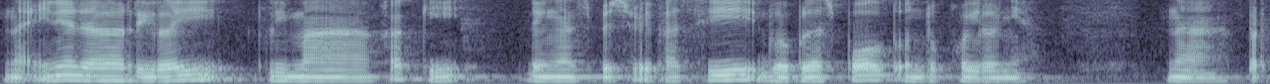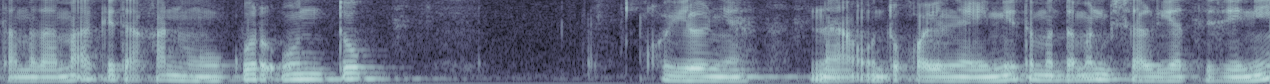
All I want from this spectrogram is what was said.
Nah, ini adalah relay 5 kaki dengan spesifikasi 12 volt untuk coilnya. Nah, pertama-tama kita akan mengukur untuk coilnya. Nah, untuk coilnya ini teman-teman bisa lihat di sini.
